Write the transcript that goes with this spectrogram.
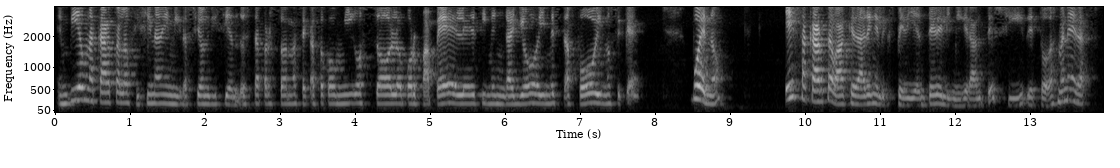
envía una carta a la oficina de inmigración diciendo, esta persona se casó conmigo solo por papeles y me engañó y me estafó y no sé qué? Bueno, esa carta va a quedar en el expediente del inmigrante, sí, de todas maneras.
